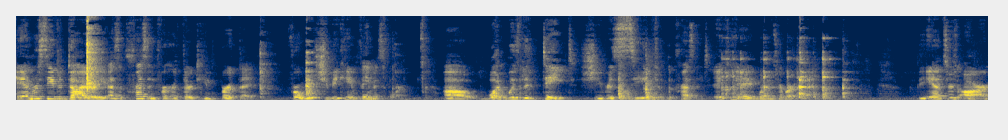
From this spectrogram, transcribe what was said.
Anne received a diary as a present for her 13th birthday, for which she became famous for. Uh, what was the date she received the present, aka when is her birthday? The answers are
